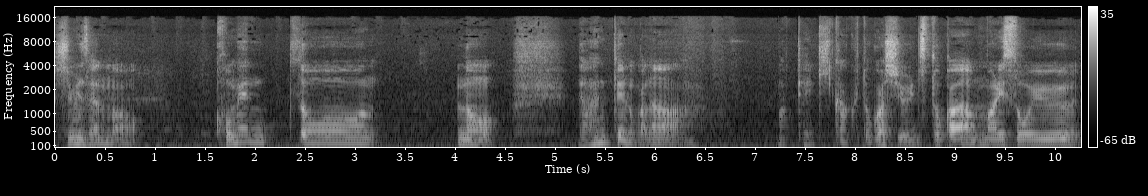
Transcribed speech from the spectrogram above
清水さんのコメントの何ていうのかな、まあ、的確とか秀逸とかあんまりそういう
